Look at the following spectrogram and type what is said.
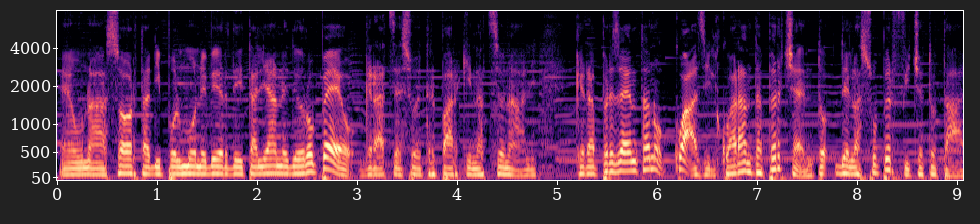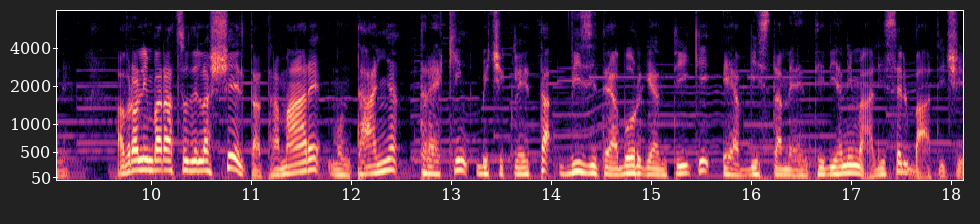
È una sorta di polmone verde italiano ed europeo, grazie ai suoi tre parchi nazionali, che rappresentano quasi il 40% della superficie totale. Avrò l'imbarazzo della scelta tra mare, montagna, trekking, bicicletta, visite a borghi antichi e avvistamenti di animali selvatici.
